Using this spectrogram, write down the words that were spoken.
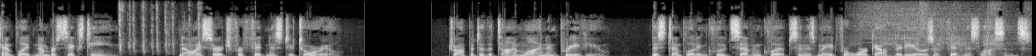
Template number 16. Now I search for fitness tutorial. Drop it to the timeline and preview. This template includes 7 clips and is made for workout videos or fitness lessons.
